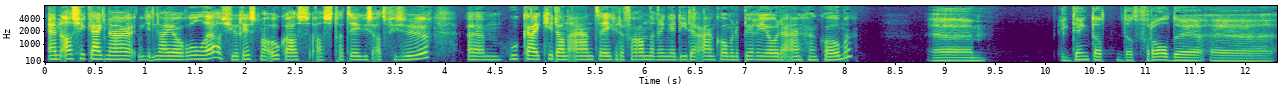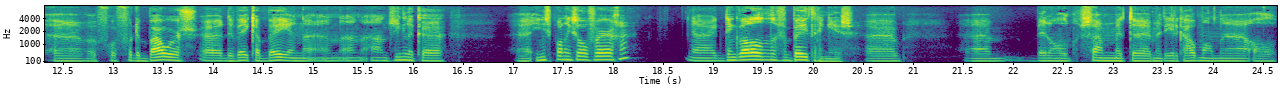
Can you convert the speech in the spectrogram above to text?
En als je kijkt naar, naar jouw rol hè, als jurist, maar ook als, als strategisch adviseur. Um, hoe kijk je dan aan tegen de veranderingen die er aankomende periode aan gaan komen? Um, ik denk dat, dat vooral de, uh, uh, voor, voor de bouwers uh, de WKB een, een, een aanzienlijke inspanning zal vergen. ik denk wel dat het een verbetering is. Ik ben al samen met, met Erik Houtman al,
